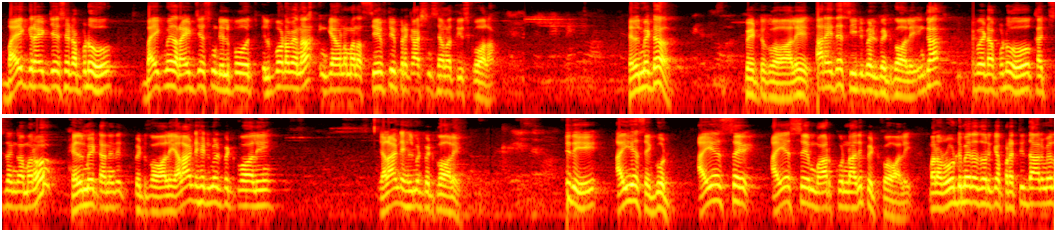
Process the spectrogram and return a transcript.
బైక్ రైడ్ చేసేటప్పుడు బైక్ మీద రైడ్ చేసుకుంటూ వెళ్ళిపో వెళ్ళిపోవడమేనా? ఇంకేమైనా మన సేఫ్టీ ప్రికాషన్స్ ఏమైనా తీసుకోవాలా? హెల్మెట్ పెట్టుకోవాలి. కార్ అయితే సీట్ బెల్ట్ పెట్టుకోవాలి. ఇంకా పోయేటప్పుడు ఖచ్చితంగా మనం హెల్మెట్ అనేది పెట్టుకోవాలి. ఎలాంటి హెల్మెట్ పెట్టుకోవాలి? ఎలాంటి హెల్మెట్ పెట్టుకోవాలి? ఇది ISI good. ISI ISI mark ఉన్నది పెట్టుకోవాలి. మన రోడ్డు మీద దొరికే ప్రతి దాని మీద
